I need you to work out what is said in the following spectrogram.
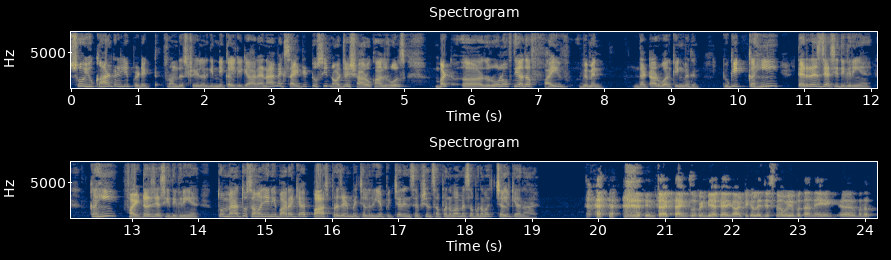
So you can't really predict from this trailer की निकल के क्या आ रहा है। And I am excited to see not just Shahrukh Khan roles but the role of the other five women that are working with him क्योंकि कहीं टेररिस्ट जैसी दिख रही हैं, कहीं फाइटर्स जैसी दिख रही हैं तो मैं तो समझ ही नहीं पा रहा क्या पास प्रेजेंट में चल रही है पिक्चर इंसेप्शन सपनवा में सपनवा चल क्या रहा है। इनफैक्ट टाइम्स ऑफ़ इंडिया का एक आर्टिकल है जिसमें वो ये बताने मतलब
